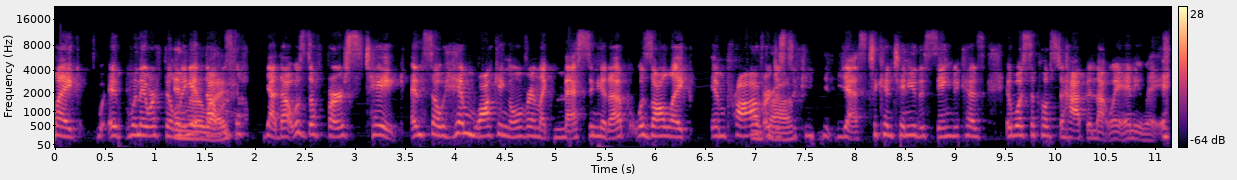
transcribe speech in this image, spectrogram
Like it, when they were filming it, that was the, yeah, that was the first take. And so him walking over and like messing it up was all like improv, or just to con- yes to continue the scene because it was supposed to happen that way anyway.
